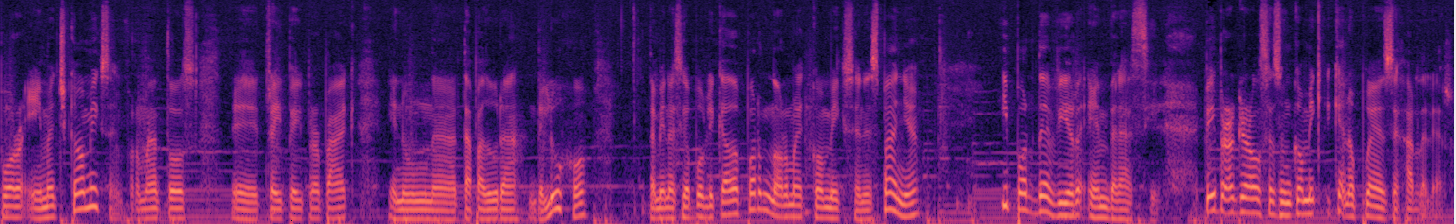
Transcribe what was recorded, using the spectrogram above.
por Image Comics en formatos de trade paperback en una tapadura de lujo. También ha sido publicado por Norma Comics en España. y por Devir en Brasil. Paper Girls es un cómic que no puedes dejar de leer.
